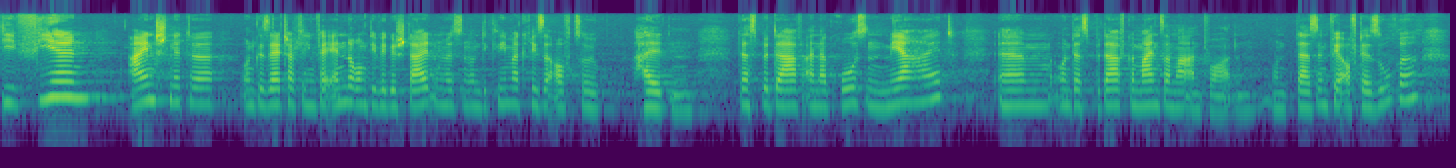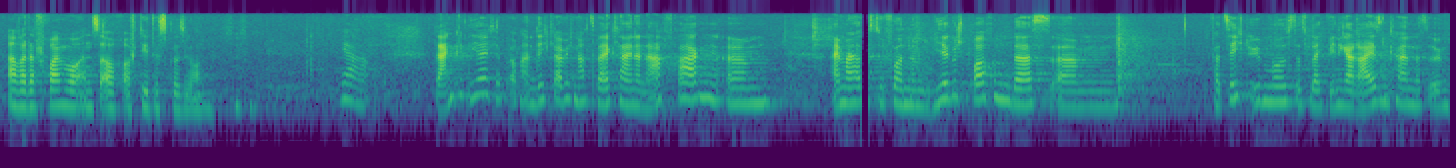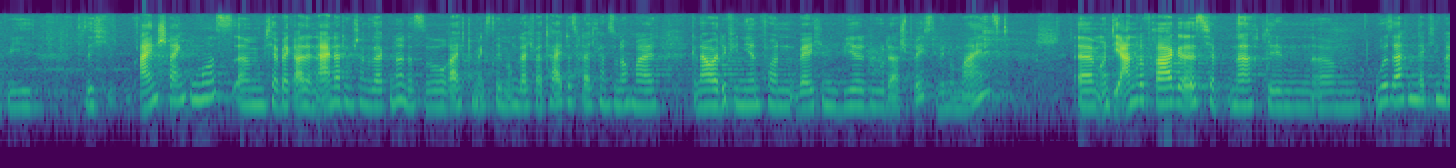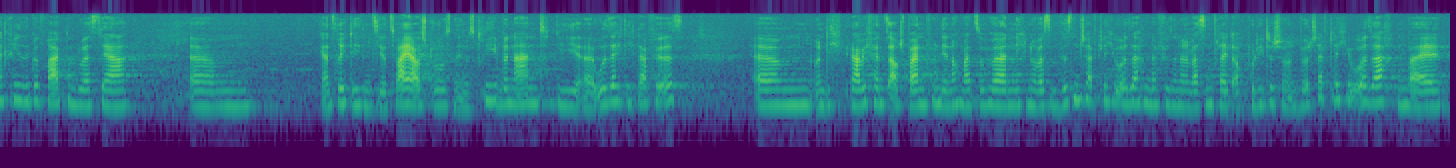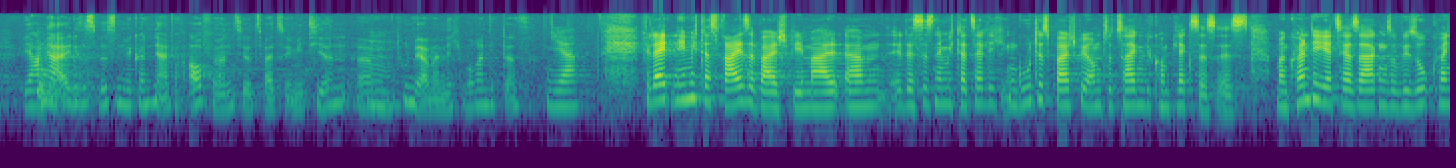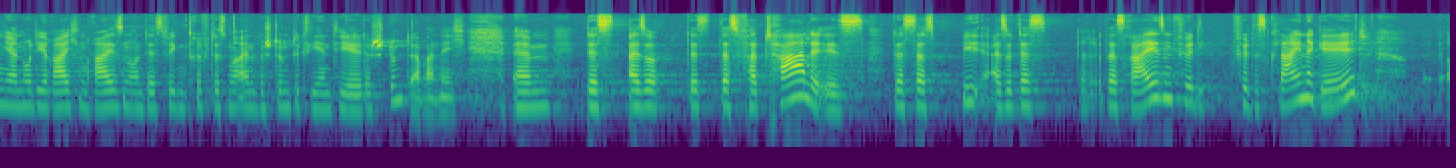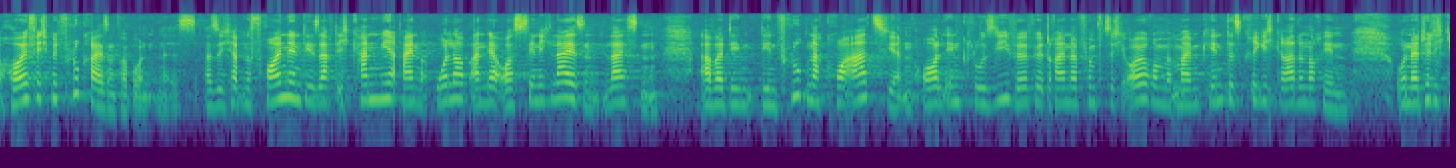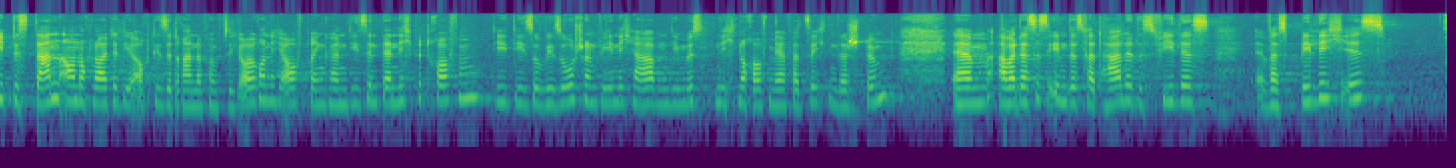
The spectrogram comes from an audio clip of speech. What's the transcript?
die vielen Einschnitte und gesellschaftlichen Veränderungen, die wir gestalten müssen, um die Klimakrise aufzuhalten, das bedarf einer großen Mehrheit ähm, und das bedarf gemeinsamer Antworten. Und da sind wir auf der Suche, aber da freuen wir uns auch auf die Diskussion. Ja, danke dir. Ich habe auch an dich, glaube ich, noch zwei kleine Nachfragen. Ähm, einmal hast du von einem Bier gesprochen, das ähm, Verzicht üben muss, das vielleicht weniger reisen kann, das irgendwie sich einschränken muss. Ähm, ich habe ja gerade in der Einleitung schon gesagt, ne, dass so Reichtum extrem ungleich verteilt ist. Vielleicht kannst du noch mal genauer definieren, von welchem Bier du da sprichst, wen du meinst. Ähm, und die andere Frage ist, ich habe nach den ähm, Ursachen der Klimakrise gefragt und du hast ja ähm, ganz richtig den CO2-Ausstoß in der Industrie benannt, die äh, ursächlich dafür ist. Ähm, und ich glaube, ich fände es auch spannend von dir nochmal zu hören, nicht nur was sind wissenschaftliche Ursachen dafür, sondern was sind vielleicht auch politische und wirtschaftliche Ursachen, weil wir haben ja all dieses Wissen, wir könnten ja einfach aufhören, CO2 zu emittieren, ähm, mhm. tun wir aber nicht. Woran liegt das? Ja, vielleicht nehme ich das Reisebeispiel mal. Ähm, das ist nämlich tatsächlich ein gutes Beispiel, um zu zeigen, wie komplex es ist. Man könnte jetzt ja sagen, sowieso können ja nur die Reichen reisen und deswegen trifft es nur eine bestimmte Klientel. Das stimmt aber nicht. Das, also das, das Fatale ist, dass das, also das, das Reisen für, die, für das kleine Geld häufig mit Flugreisen verbunden ist. Also ich habe eine Freundin, die sagt, ich kann mir einen Urlaub an der Ostsee nicht leisten, aber den, den Flug nach Kroatien, all inklusive für 350 Euro mit meinem Kind, das kriege ich gerade noch hin. Und natürlich gibt es dann auch noch Leute, die auch diese 350 Euro nicht aufbringen können. Die sind dann nicht betroffen, die, die sowieso schon wenig haben, die müssen nicht noch auf mehr verzichten, das stimmt. Ähm, aber das ist eben das Fatale, dass vieles, was billig ist,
